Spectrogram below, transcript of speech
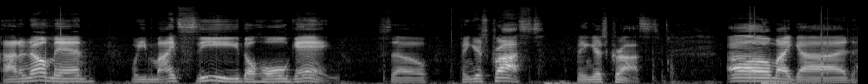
I don't know, man we might see the whole gang. So, fingers crossed. Fingers crossed. Oh my god.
